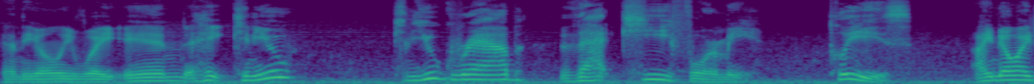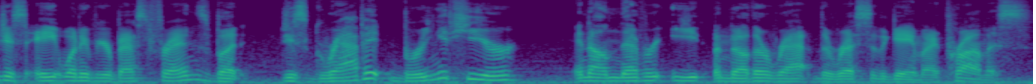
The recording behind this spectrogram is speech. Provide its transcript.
And the only way in... Hey, can you... Can you grab that key for me? Please. I know I just ate one of your best friends, but just grab it, bring it here, and I'll never eat another rat the rest of the game, I promise.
